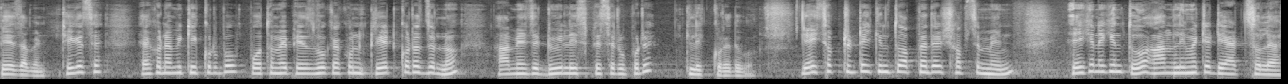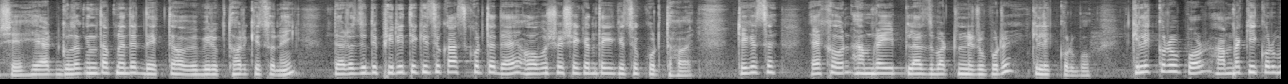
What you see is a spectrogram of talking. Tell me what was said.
পেয়ে যাবেন, ঠিক আছে? এখন আমি কি করব? প্রথমে ফেসবুক এখন ক্রিয়েট করার জন্য আমি যে ডুইল স্পেসের উপরে ক্লিক করে দেব। এই সফটওয়্যারটাই কিন্তু আপনাদের সবচেয়ে মেন এইখানে কিন্তু আনলিমিটেড অ্যাড চলে আসে। অ্যাডগুলো কিন্তু আপনাদের দেখতে হবে, বিরক্ত হওয়ার কিছু নেই। তারা যদি ফ্রিতে কিছু কাজ করতে দেয়, অবশ্যই সেখান থেকে কিছু করতে হয়। ঠিক আছে? এখন আমরা এই প্লাস বাটনের উপরে ক্লিক করব। ক্লিক করার পর আমরা কি করব?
